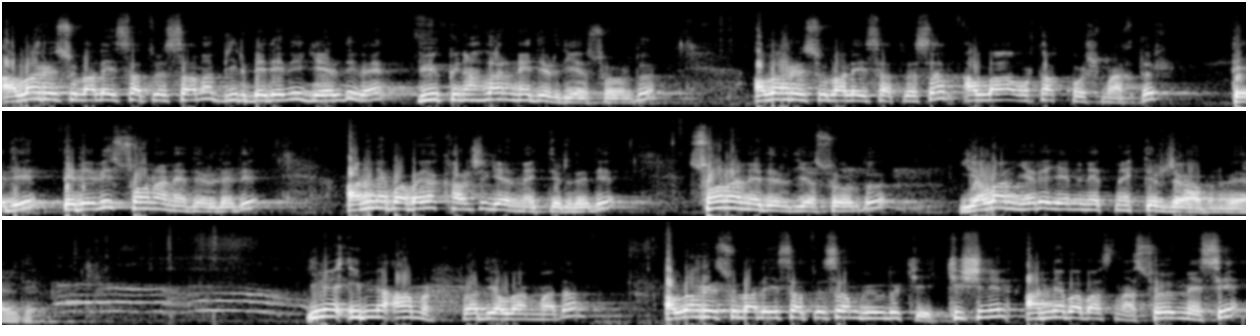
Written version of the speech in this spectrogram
Allah Resulü Aleyhisselatü Vesselam'a bir bedevi geldi ve büyük günahlar nedir diye sordu. Allah Resulü Aleyhisselatü Vesselam Allah'a ortak koşmaktır dedi. Bedevi sonra nedir dedi. Anne babaya karşı gelmektir dedi. Sonra nedir diye sordu. Yalan yere yemin etmektir cevabını verdi. Yine İbni Amr radıyallahu Allah Resulü aleyhisselatü vesselam buyurdu ki, kişinin anne babasına sövmesi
